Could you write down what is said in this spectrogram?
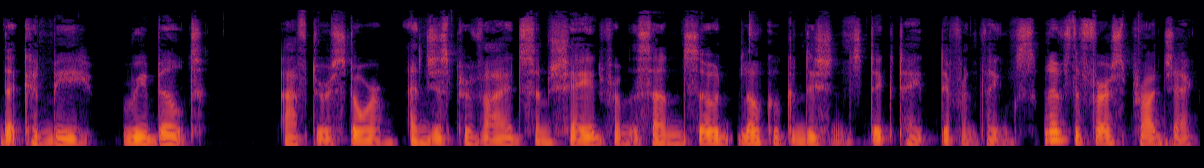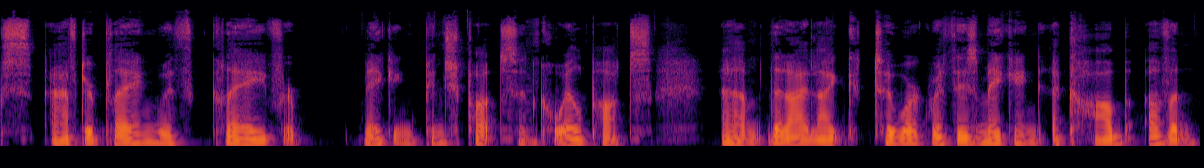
that can be rebuilt after a storm and just provide some shade from the sun. So local conditions dictate different things. One of the first projects after playing with clay for making pinch pots and coil pots um, that I like to work with is making a cob oven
